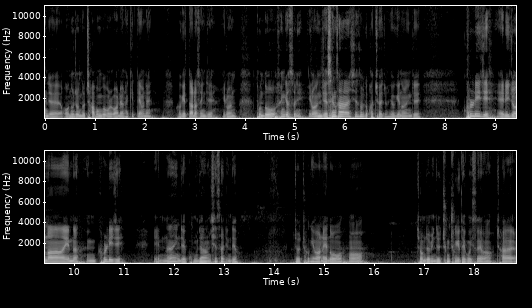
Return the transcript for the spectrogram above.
이제 어느 정도 자본금을 마련했기 때문에 거기에 따라서 이제 이런 돈도 생겼으니 이런 이제 생산 시설도 갖춰야죠. 여기는 이제 콜리지 애리조나에 있는 콜리지에 있는 이제 공장 시설인데요. 저 초기만 해도 어 점점 이제 중축이 되고 있어요. 잘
